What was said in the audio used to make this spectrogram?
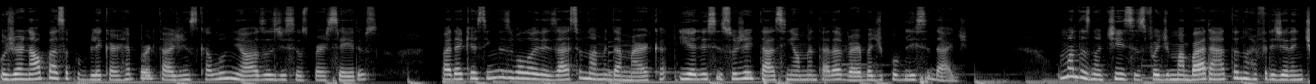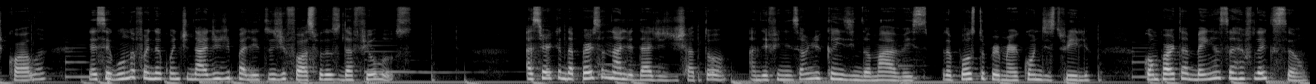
o jornal passa a publicar reportagens caluniosas de seus parceiros para que assim desvalorizasse o nome da marca e eles se sujeitassem a aumentar a verba de publicidade. Uma das notícias foi de uma barata no refrigerante cola e a segunda foi da quantidade de palitos de fósforos da Fioluz. Acerca da personalidade de Chateau, a definição de cães indomáveis, proposto por Marcondes Filho, comporta bem essa reflexão.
